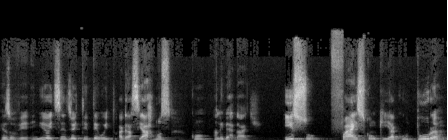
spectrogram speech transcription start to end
resolver, em 1888, agraciar-nos com a liberdade. Isso faz com que a cultura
